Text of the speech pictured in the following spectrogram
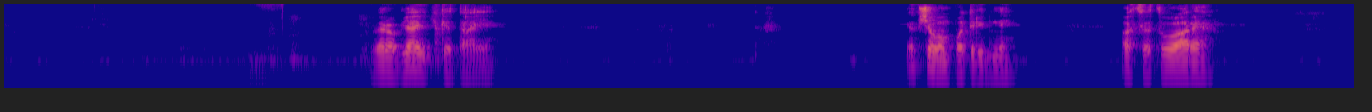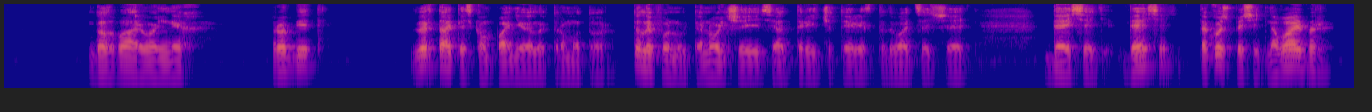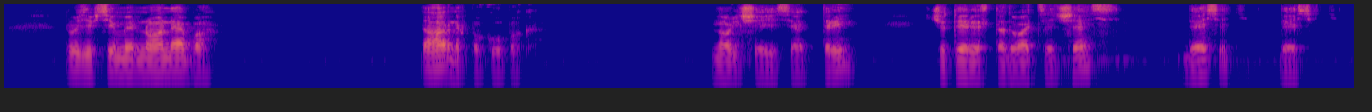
виробляють в Китаї. Якщо вам потрібні аксесуари до зварювальних робіт, звертайтесь в компанію Електромотор. Телефонуйте 063 426 10 10. Також пишіть на Viber. Друзі, всім мирного неба та гарних покупок. 063 426 10 10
